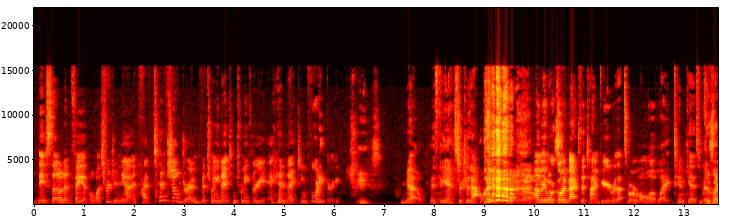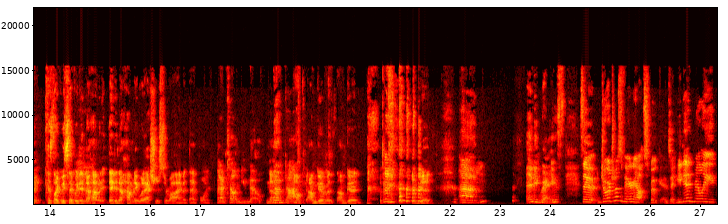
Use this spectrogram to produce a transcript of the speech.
They settled in Fayetteville, West Virginia, and had 10 children between 1923 and 1943. Jeez. No, is the answer to that one. Yeah, no, I mean, we're going back to the time period where that's normal of like ten kids, because like, like because like we said, we didn't know how many. They didn't know how many would actually survive at that point. but I'm telling you, no, No, I'm not. I'm, I'm good with. I'm good. I'm good. um. Anyways, so George was very outspoken, so he did really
